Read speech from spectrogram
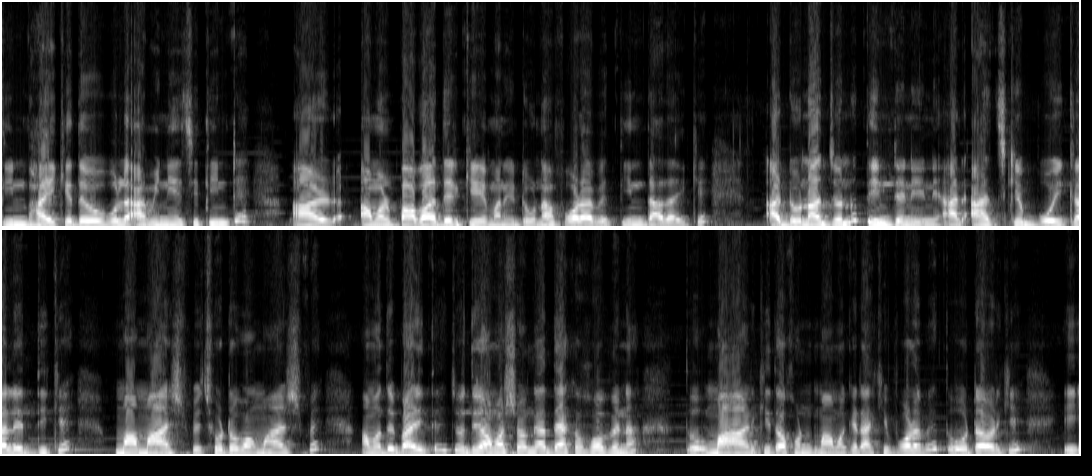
তিন ভাইকে দেবো বলে আমি নিয়েছি তিনটে আর আমার বাবাদেরকে মানে ডোনা পড়াবে তিন দাদাইকে। আর ডোনার জন্য তিনটে নিয়ে নিই আর আজকে বইকালের দিকে মামা আসবে ছোট মামা আসবে আমাদের বাড়িতে। যদিও আমার সঙ্গে আর দেখা হবে না তো মা আর কি তখন মামাকে রাখি পড়াবে তো ওটা আর কি এই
